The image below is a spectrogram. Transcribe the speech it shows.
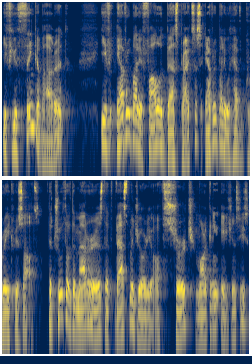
If you think about it, if everybody followed best practices, everybody would have great results. The truth of the matter is that vast majority of search marketing agencies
